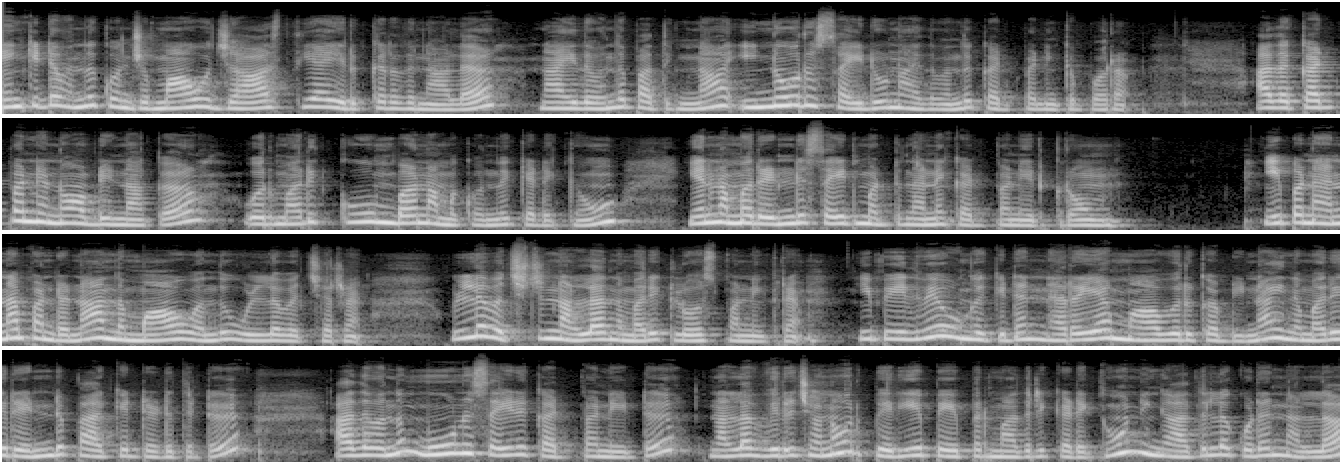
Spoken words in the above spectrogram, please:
என்கிட்ட வந்து கொஞ்சம் மாவு ஜாஸ்தியாக இருக்கிறதுனால நான் இதை வந்து பார்த்திங்கன்னா இன்னொரு சைடும் நான் இதை வந்து கட் பண்ணிக்க போகிறேன் அதை கட் பண்ணணும் அப்படின்னாக்கா ஒரு மாதிரி கூம்பாக நமக்கு வந்து கிடைக்கும். ஏன்னா நம்ம ரெண்டு சைடு மட்டும்தானே கட் பண்ணியிருக்கிறோம் இப்போ நான் என்ன பண்ணுறேன்னா அந்த மாவு வந்து உள்ளே வச்சிடுறேன். உள்ளே வச்சுட்டு நல்லா அந்த மாதிரி க்ளோஸ் பண்ணிக்கிறேன். இப்போ இதுவே உங்ககிட்ட நிறையா மாவு இருக்குது அப்படின்னா இந்த மாதிரி ரெண்டு பேக்கெட் எடுத்துகிட்டு அதை வந்து மூணு சைடு கட் பண்ணிவிட்டு நல்லா விரிச்சோன்னா ஒரு பெரிய பேப்பர் மாதிரி கிடைக்கும். நீங்கள் அதில் கூட நல்லா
